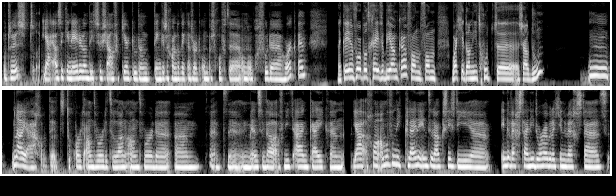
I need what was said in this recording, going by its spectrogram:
rust. Ja, als ik in Nederland iets sociaal verkeerd doe, dan denken ze gewoon dat ik een soort onbeschofte, onopgevoede hork ben. En kun je een voorbeeld geven, Bianca, van, van wat je dan niet goed uh, zou doen? Mm, nou ja, goed, te kort antwoorden, te lang antwoorden. Um, het, uh, mensen wel of niet aankijken. Ja, gewoon allemaal van die kleine interacties die uh, in de weg staan, niet doorhebben dat je in de weg staat.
